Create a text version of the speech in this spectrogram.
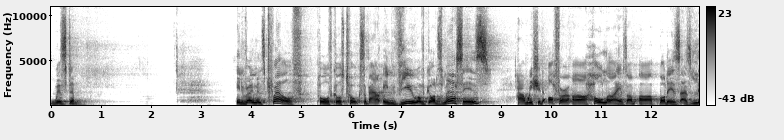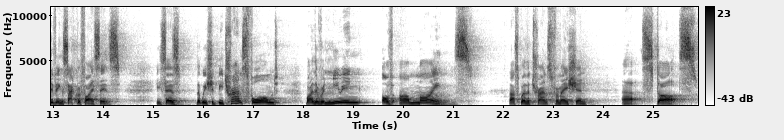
wisdom. In Romans 12, Paul, of course, talks about, in view of God's mercies, how we should offer our whole lives, our, our bodies, as living sacrifices. He says that we should be transformed by the renewing of our minds. That's where the transformation uh, starts.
